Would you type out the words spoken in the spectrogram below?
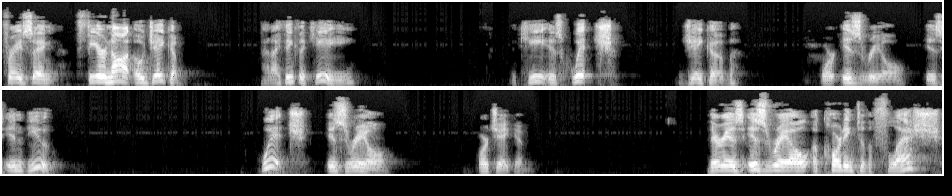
phrase saying, Fear not, O Jacob. And I think the key, the key is which Jacob or Israel is in view. Which Israel or Jacob? There is Israel according to the flesh,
